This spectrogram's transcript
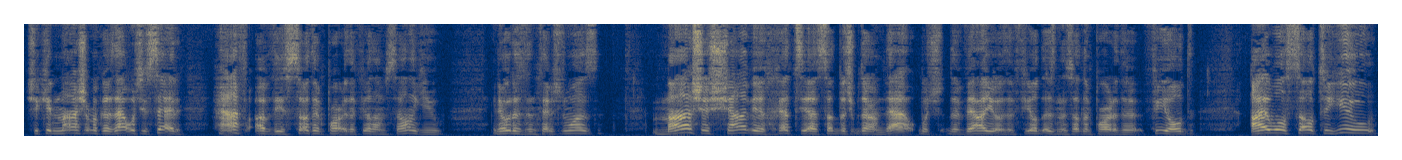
She can masham because that what she said, half of the southern part of the field I'm selling you. You know what his intention was? That which the value of the field is in the southern part of the field, I will sell to you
